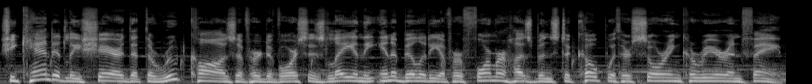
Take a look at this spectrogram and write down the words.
She candidly shared that the root cause of her divorces lay in the inability of her former husbands to cope with her soaring career and fame.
